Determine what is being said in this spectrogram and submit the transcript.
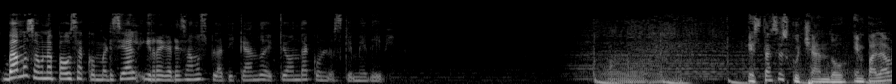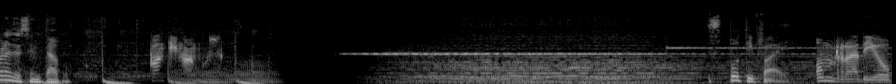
vamos a una pausa comercial y regresamos platicando de qué onda con los que me deben. Estás escuchando En Palabras de Centavo. Continuamos. Spotify, Home Radio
